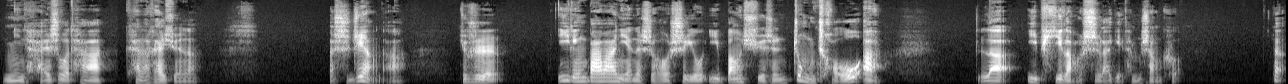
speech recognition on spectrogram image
你还说他开他开学呢？啊，是这样的啊，就是一零八八年的时候，是由一帮学生众筹啊，了一批老师来给他们上课。那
